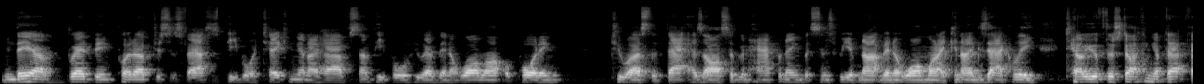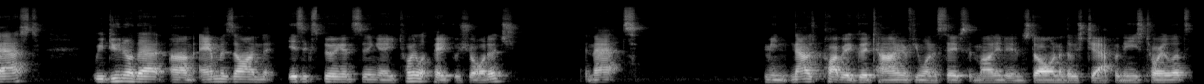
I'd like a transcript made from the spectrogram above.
I mean, they have bread being put up just as fast as people are taking it. I have some people who have been at Walmart reporting to us that that has also been happening. But since we have not been at Walmart, I cannot exactly tell you if they're stocking up that fast. We do know that um, Amazon is experiencing a toilet paper shortage. And that, I mean, now is probably a good time if you want to save some money to install one of those Japanese toilets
